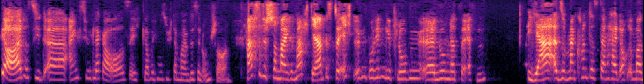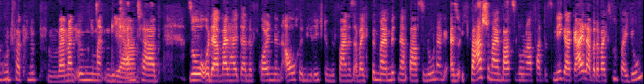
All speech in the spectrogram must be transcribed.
ja, das sieht äh, eigentlich ziemlich lecker aus. Ich glaube, ich muss mich da mal ein bisschen umschauen. Hast du das schon mal gemacht, ja? Bist du echt irgendwo hingeflogen, äh, nur um da zu essen? Ja, also man konnte es dann halt auch immer gut verknüpfen, weil man irgendjemanden gekannt ja. hat, so oder weil halt deine Freundin auch in die Richtung gefahren ist. Aber ich bin mal mit nach Barcelona, also ich war schon mal in Barcelona, fand es mega geil, aber da war ich super jung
